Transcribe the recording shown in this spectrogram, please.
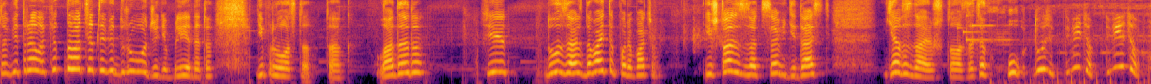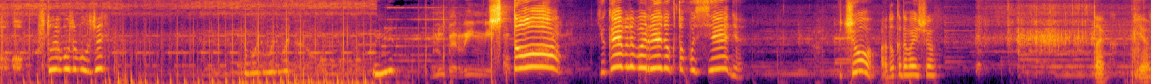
тобі треба 15 відродження. Блін, це не просто. Так. Ладно, ну. Ці, ну зараз давайте перебачимо. І що за це віддасть? Я не знаю, що за це. О, друзі, дивіться, дивіться! О, Що я можу получить? Давай, давай, давай. Ой. Blueberrini Что? Яке блін ринок то посіння? Чо? А ну-ка давай ще. Так, є.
